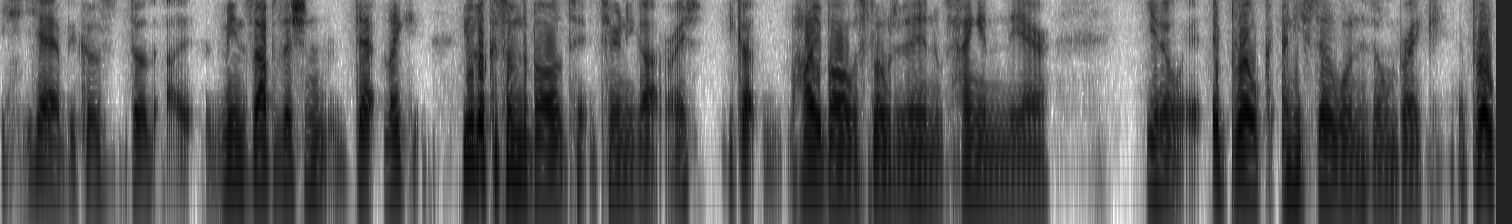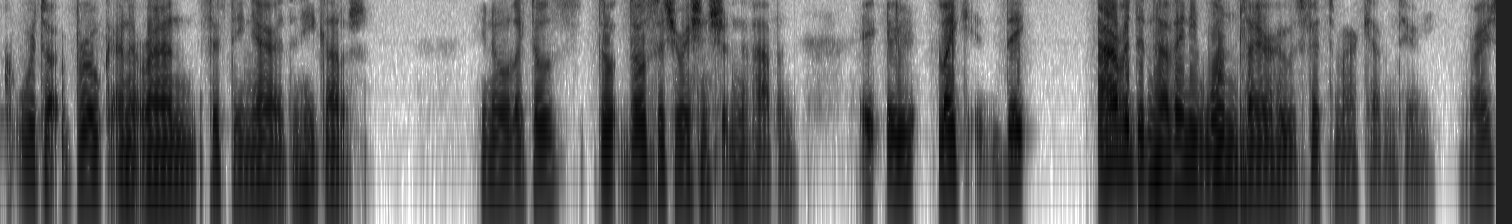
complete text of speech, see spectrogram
Yeah, because the, uh, it means the opposition, de- like, you look at some of the ball T- Tierney got, right? He got, high ball was floated in, it was hanging in the air. You know, it, it broke and he still won his own break. It broke, we're broke and it ran 15 yards and he got it. You know, like those, th- those situations shouldn't have happened. It, it, like, they, Arva didn't have any one player who was fit to mark Kevin Tierney, right?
